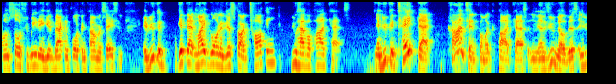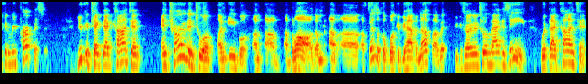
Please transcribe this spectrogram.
on social media and get back and forth in conversation. If you could get that mic going and just start talking, you have a podcast. And you can take that content from a podcast, and as you know this, and you can repurpose it. You can take that content and turn it into a, an ebook, a, a, a blog, a, a, a physical book if you have enough of it. You can turn it into a magazine with that content.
